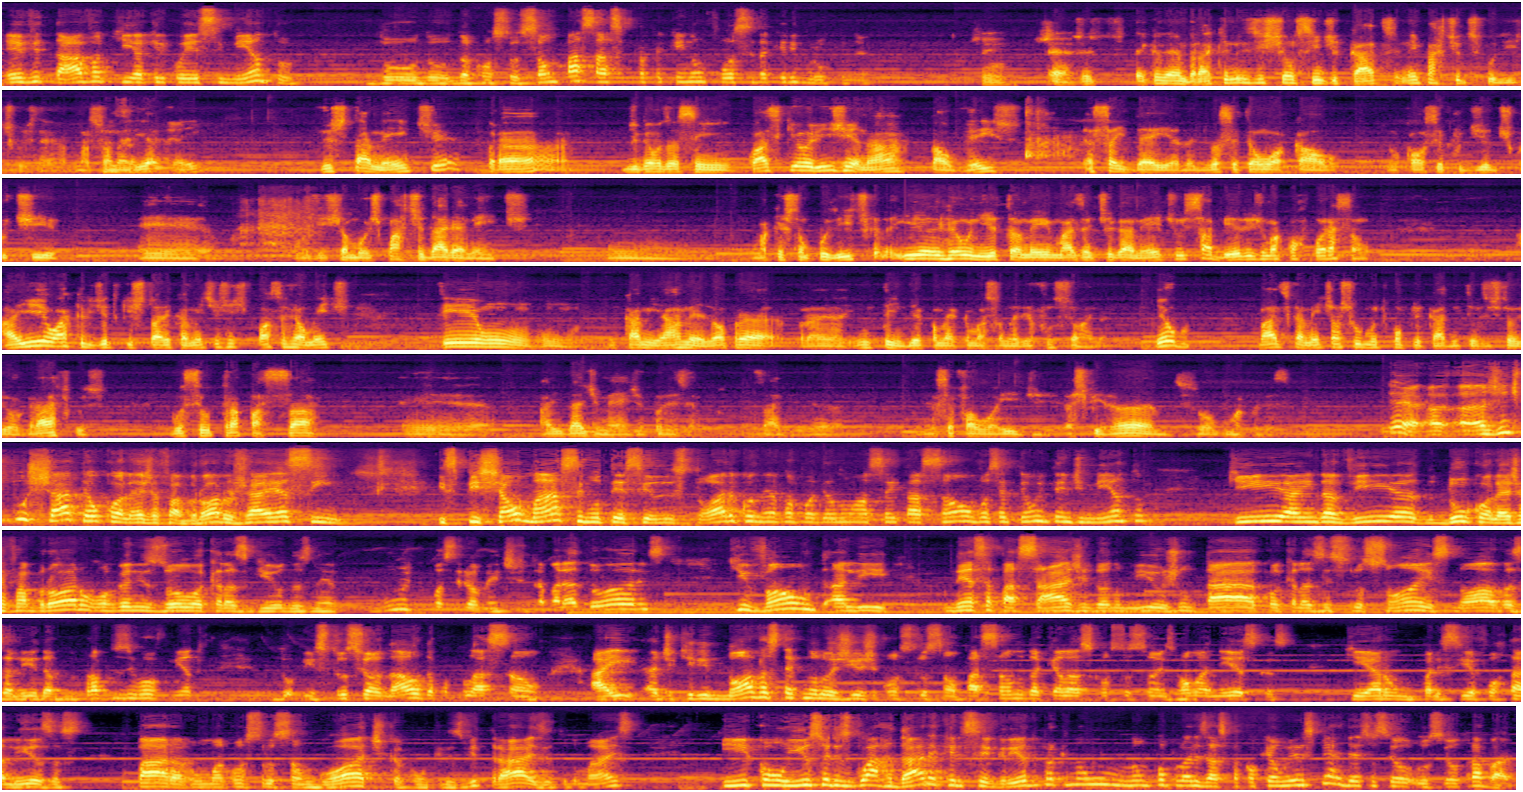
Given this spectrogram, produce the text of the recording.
evitava que aquele conhecimento do, do da construção passasse para quem não fosse daquele grupo, né? Sim, sim. É, a gente tem que lembrar que não existiam sindicatos nem partidos políticos, né? A maçonaria vem justamente para, digamos assim, quase que originar, talvez, essa ideia né, de você ter um local no qual você podia discutir, é, como a gente chamou de partidariamente, um, uma questão política né, e reunir também, mais antigamente, os saberes de uma corporação. Aí eu acredito que, historicamente, a gente possa realmente ter um, um, um caminhar melhor para entender como é que a maçonaria funciona. Eu, basicamente, acho muito complicado em termos historiográficos você ultrapassar é, a Idade Média, por exemplo, sabe? É, você falou aí de as pirâmides ou alguma coisa assim. É, a, a gente puxar até o Colégio Fabroro já é assim espichar ao máximo o tecido histórico, né, para poder numa aceitação você ter um entendimento que ainda havia do Colégio Fabrorum, organizou aquelas guildas, né, muito posteriormente de trabalhadores, que vão ali nessa passagem do ano 1000 juntar com aquelas instruções novas ali do próprio desenvolvimento do, instrucional da população, aí adquirir novas tecnologias de construção, passando daquelas construções romanescas que eram parecia fortalezas para uma construção gótica com aqueles vitrais e tudo mais, e com isso eles guardarem aquele segredo para que não, não popularizasse para qualquer um e eles perdessem o seu, o seu trabalho.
